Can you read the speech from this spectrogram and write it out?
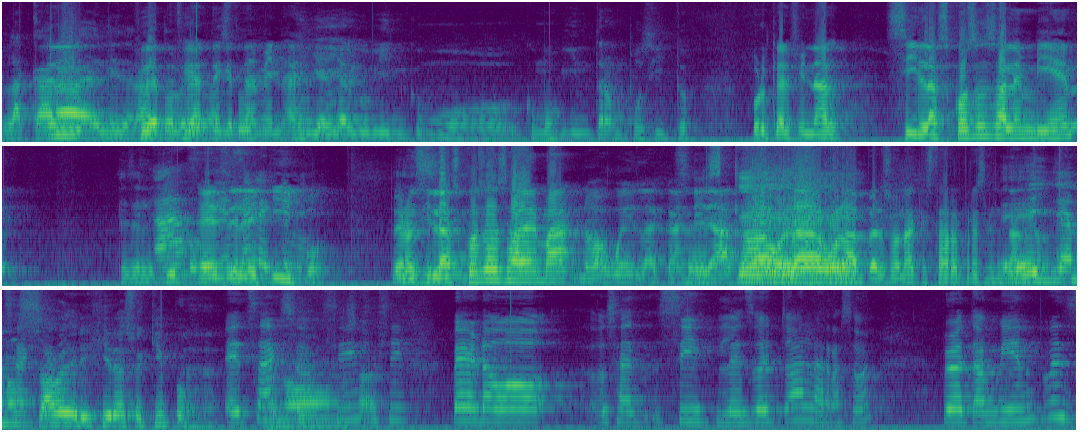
La cara, el, liderazgo... Fíjate, que también ahí hay algo bien como, como bien tramposito, porque al final, si las cosas salen bien... Es del ah, equipo. es, del equipo. Pero si las cosas salen mal, no, güey, la pues candidata o, la, o, la, persona que está representando. Ella no sabe dirigir a su equipo. Exacto, sí, sí, sí. Pero, o sea, sí, les doy toda la razón. Pero también, pues,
